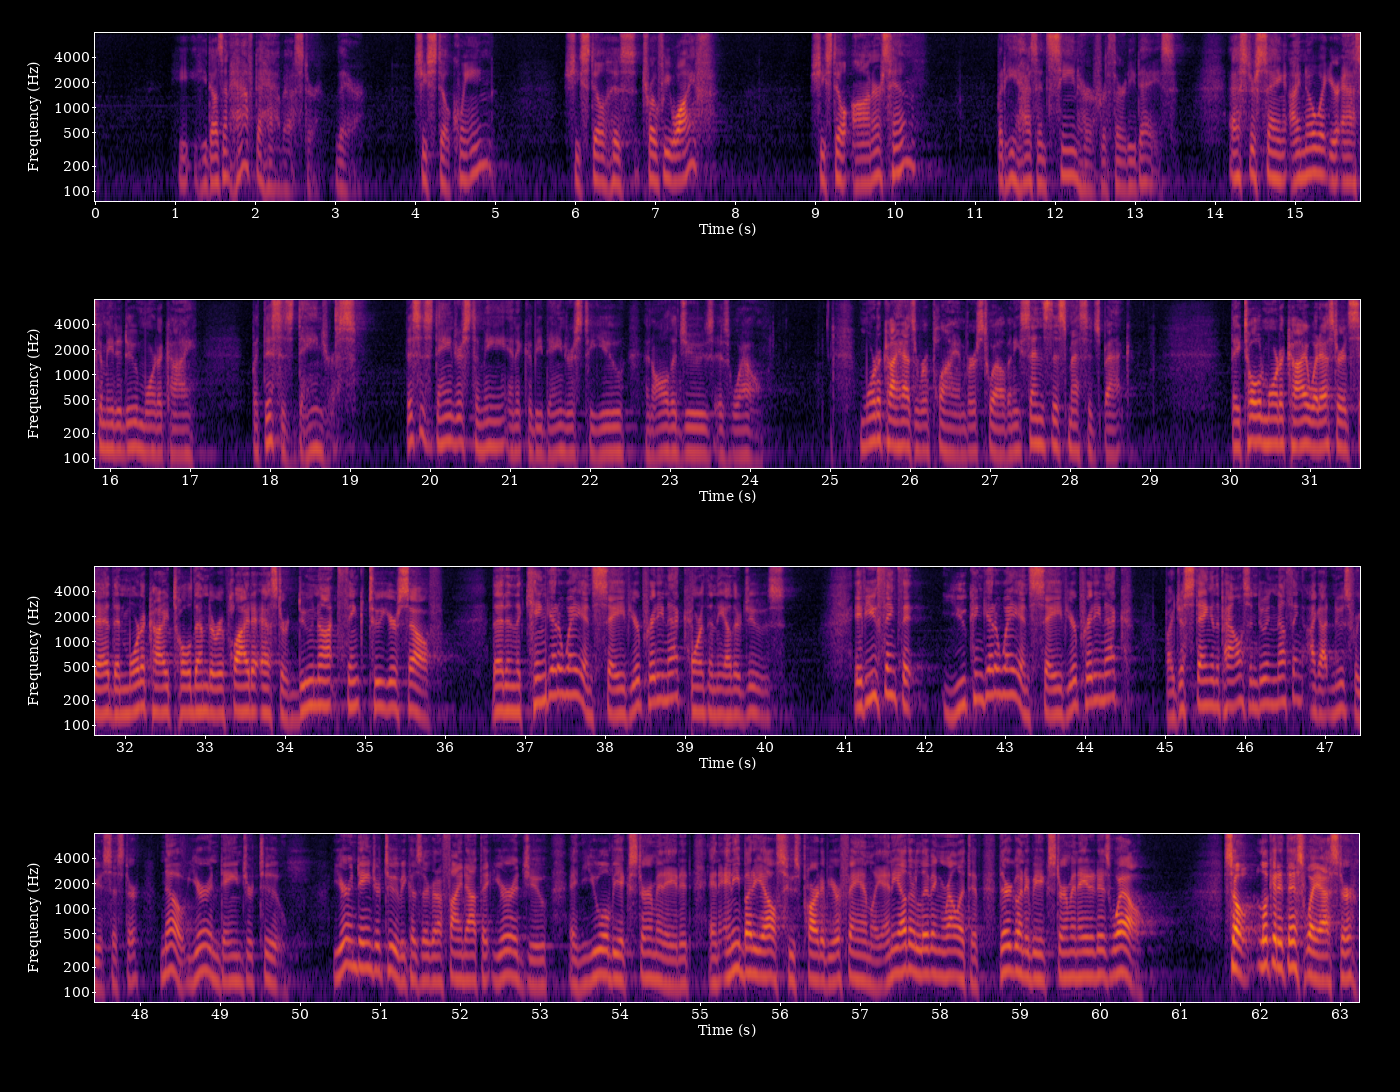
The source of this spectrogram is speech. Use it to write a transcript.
He, he doesn't have to have Esther there. She's still queen. She's still his trophy wife. She still honors him, but he hasn't seen her for 30 days. Esther's saying, I know what you're asking me to do, Mordecai, but this is dangerous. This is dangerous to me, and it could be dangerous to you and all the Jews as well. Mordecai has a reply in verse 12, and he sends this message back. They told Mordecai what Esther had said. Then Mordecai told them to reply to Esther Do not think to yourself that in the king get away and save your pretty neck more than the other Jews. If you think that you can get away and save your pretty neck by just staying in the palace and doing nothing, I got news for you, sister. No, you're in danger too. You're in danger too because they're going to find out that you're a Jew and you will be exterminated, and anybody else who's part of your family, any other living relative, they're going to be exterminated as well. So look at it this way, Esther.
